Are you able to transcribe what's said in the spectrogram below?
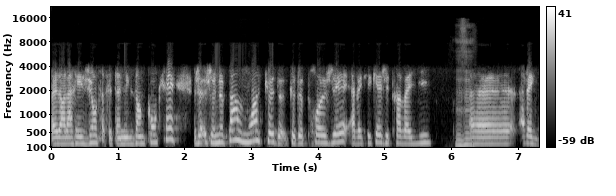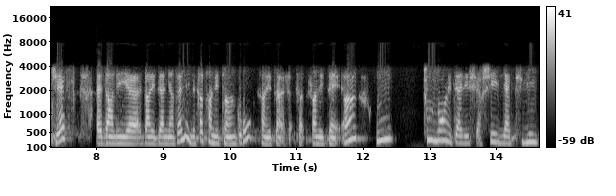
euh, dans la région. Ça, c'est un exemple concret. Je, je ne parle, moi, que de, que de projets avec lesquels j'ai travaillé Mhm. euh, avec Jeff euh, dans les euh, dans les dernières années. Mais ça, c'en est un gros, c'en est un, c'en était un où tout le monde était allé chercher l'appui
